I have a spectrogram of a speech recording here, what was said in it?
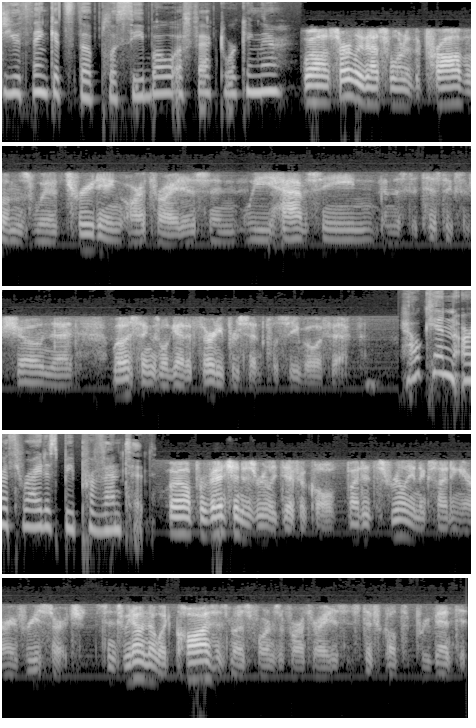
Do you think it's the placebo effect working there? Well, certainly that's one of the problems with treating arthritis, and we have seen, and the statistics have shown, that most things will get a 30% placebo effect. How can arthritis be prevented? Well, prevention is really difficult, but it's really an exciting area of research. Since we don't know what causes most forms of arthritis, it's difficult to prevent it.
